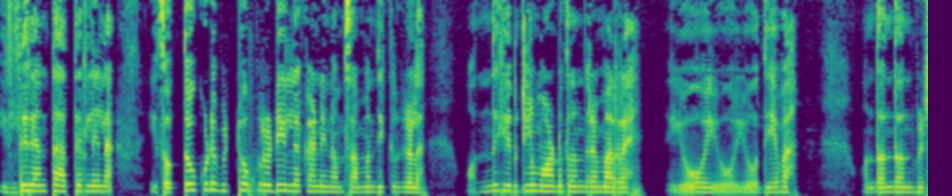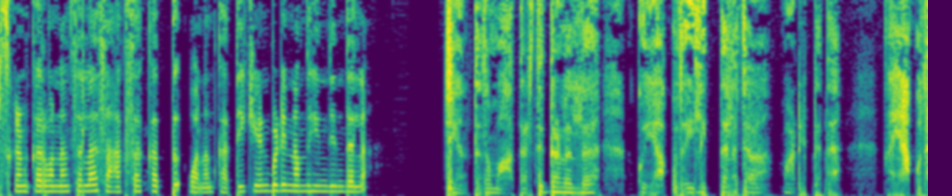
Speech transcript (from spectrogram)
ಇಲ್ದಿರಿ ಅಂತ ಆತಿರ್ಲಿಲ್ಲ. ಈ ಸತ್ತವು ಕೂಡ ಬಿಟ್ಟು ಹೋಗಿ ರೆಡಿ ಇಲ್ಲ ಕಣಿ ನಮ್ಮ ಸಂಬಂಧಿಕರುಗಳು. ಒಂದು ಹಿರ್ಗ್ಲು ಮಾಡೋದಂದ್ರೆ ಮರ್ರೆ. ಅಯ್ಯೋ ಅಯ್ಯೋ ಅಯ್ಯೋ, ದೇವ. ಒಂದೊಂದೊಂದು ಬಿಡ್ಸ್ಕೊಂಡ್ಕರ್ ಒಂದೊಂದ್ಸಲ ಸಾಕು ಸಾಕತ್ತು ಒಂದೊಂದು ಕತೆ ಕೇಳ್ಬೇಡಿ ನಮ್ದು ಹಿಂದಿಂದೆಲ್ಲ. ಅಜ್ಜಿ ಅಂತದ ಮಾತಾಡ್ತಿದ್ದಾಳಲ್ಲ. ಕೈ ಹಾಕುದ? ಇಲ್ಲಿ ಇತ್ತಲ್ಲ ಚ ಮಾಡಿಟ್ಟದ. ಕೈ ಹಾಕುದ?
